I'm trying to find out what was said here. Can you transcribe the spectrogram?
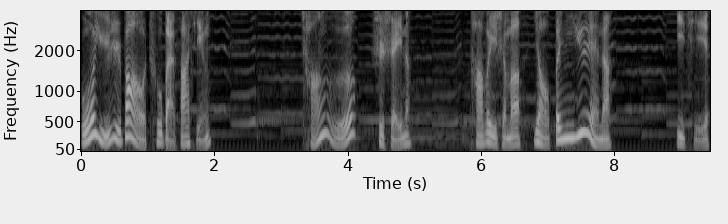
国语日报出版发行。嫦娥是谁呢？她为什么要奔月呢？一起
